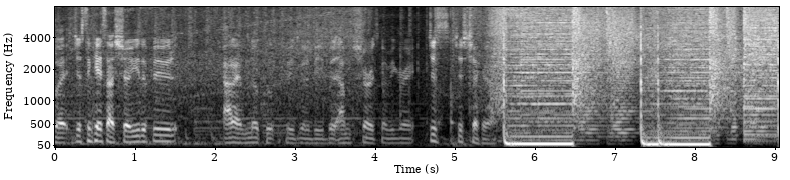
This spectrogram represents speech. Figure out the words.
but just in case I show you the food, I have no clue what the food's gonna be, but I'm sure it's gonna be great. Just, just check it out.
